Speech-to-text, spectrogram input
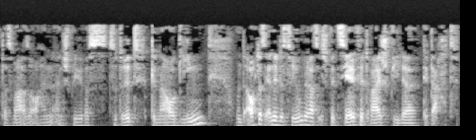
Das war also auch ein, ein, Spiel, was zu dritt genau ging. Und auch das Ende des Triumvirats ist speziell für drei Spieler gedacht.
